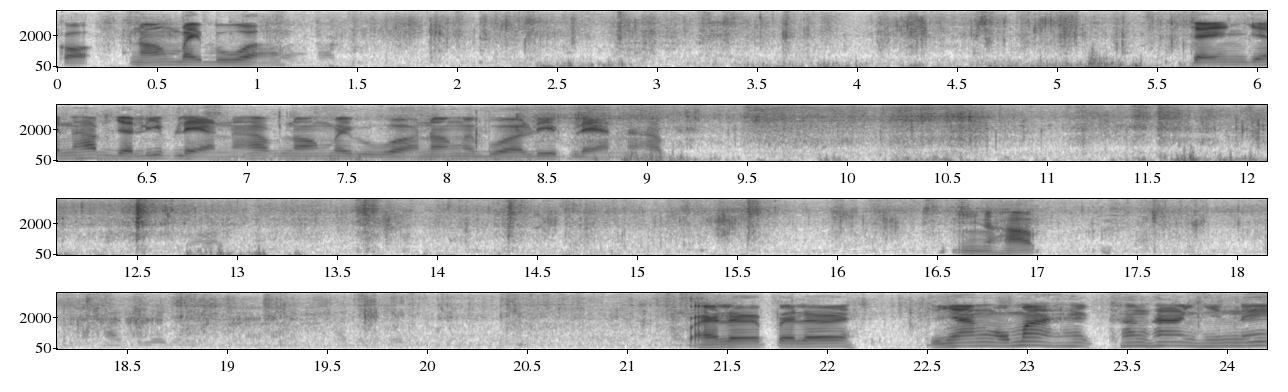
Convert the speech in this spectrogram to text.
เกาะน้องใบบัว ครับ ใจเย็นๆนะครับ อย่ารีบแหลนนะครับ น้องใบบัว น้องใบบัวรีบแหลนนะครับนี่นะครับ ไปเลยไปเลยจะยังออกมาให้ข้างหินแน่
